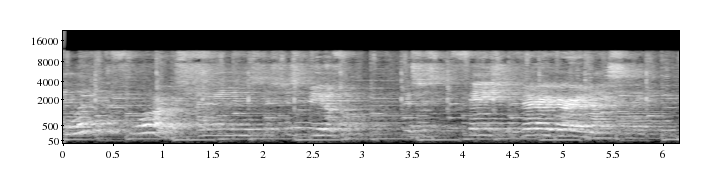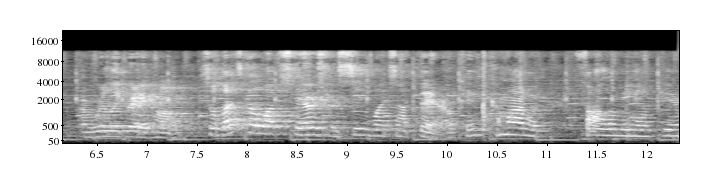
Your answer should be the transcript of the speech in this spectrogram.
And look at the floors. I mean, it's, it's just beautiful. It's just finished very, very nicely. A really great home. So let's go upstairs and see what's up there, okay? Come on, follow me up here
